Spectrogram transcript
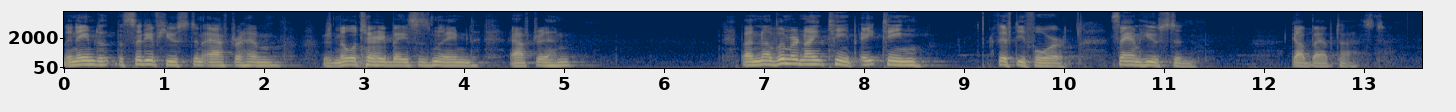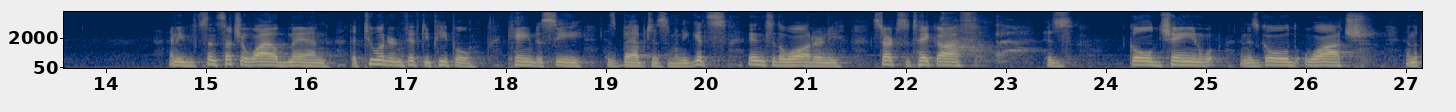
They named the city of Houston after him. There's military bases named after him. But on November 19th, 1854, Sam Houston got baptized. And he sent such a wild man that 250 people came to see his baptism. And he gets into the water and he starts to take off his gold chain and his gold watch. And the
